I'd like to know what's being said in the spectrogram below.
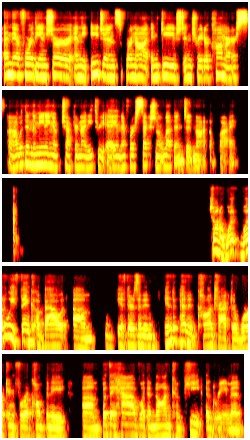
And therefore, the insurer and the agents were not engaged in trade or commerce uh, within the meaning of Chapter 93A, and therefore, Section 11 did not apply. Shauna, what, what do we think about um, if there's an in, independent contractor working for a company, um, but they have like a non compete agreement?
